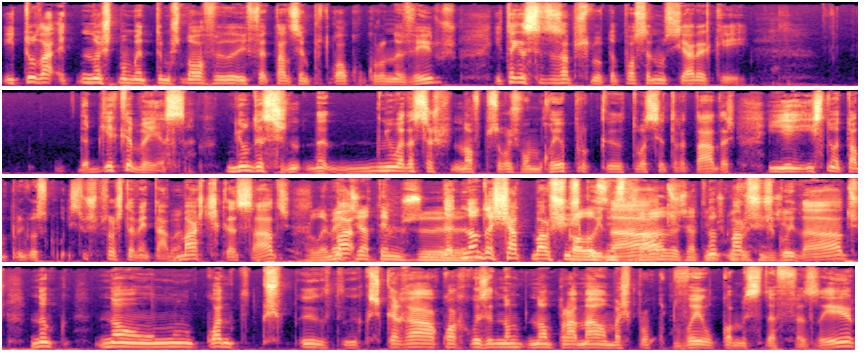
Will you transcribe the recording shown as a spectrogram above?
e toda, neste momento temos nove infectados em Portugal com o coronavírus, e tenho a certeza absoluta, posso anunciar aqui, da minha cabeça, nenhum desses, nenhuma dessas nove pessoas vão morrer porque estão a ser tratadas e isso não é tão perigoso como isso. As pessoas devem estar mais descansadas. O problema é que já temos, eh, não deixar de tomar os seus cuidados, não tomar os seus assim cuidados, não, não quando eh, escarrar qualquer coisa, não, não para a mão, mas para o cotovelo, como se deve fazer,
